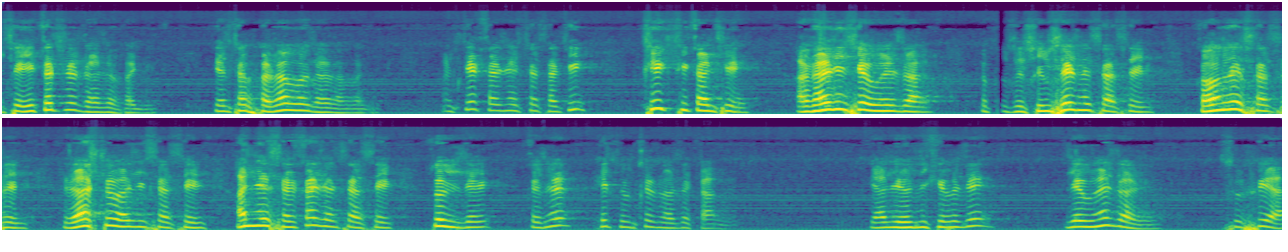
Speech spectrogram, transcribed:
इथे एकत्र झालं पाहिजे. यांचा पराभव झाला पाहिजे. आणि ते करण्याच्यासाठी ठिकठिकाणचे आघाडीचे उमेदवार शिवसेनेचा असेल काँग्रेसचा असेल राष्ट्रवादीचा असेल अन्य सरकारचा असेल तो विजय करणं हे तुमचं माझं काम आहे. या निवडणुकीमध्ये जे उमेदवार आहे सुफिया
